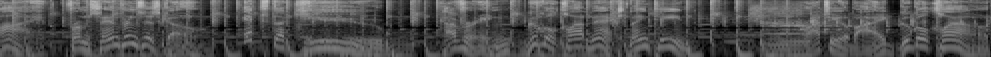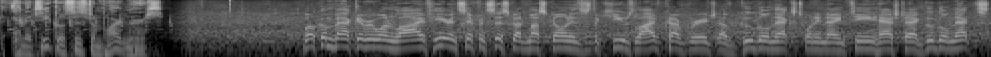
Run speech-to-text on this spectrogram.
Live from San Francisco, it's theCUBE. Covering Google Cloud Next 19. Brought to you by Google Cloud and its ecosystem partners. Welcome back everyone, live here in San Francisco at Moscone. This is theCUBE's live coverage of Google Next 2019, hashtag Google Next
